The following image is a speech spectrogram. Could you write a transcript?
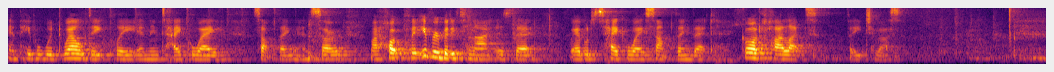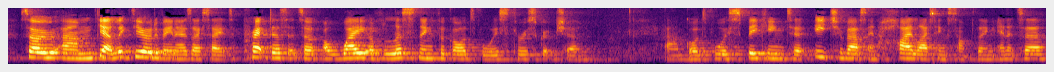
and people would dwell deeply and then take away something. And so, my hope for everybody tonight is that we're able to take away something that God highlights each of us. So, um, yeah, Lectio Divina, as I say, it's a practice, it's a, a way of listening for God's voice through Scripture um, God's voice speaking to each of us and highlighting something. And it's a,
